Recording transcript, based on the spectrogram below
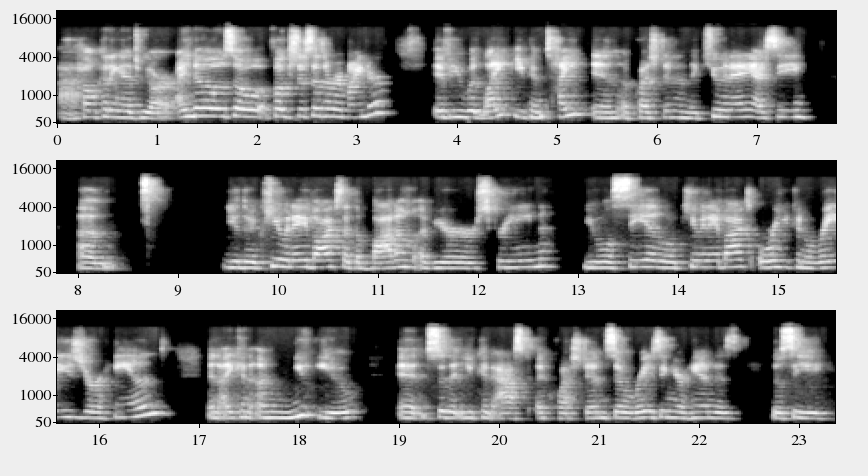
how cutting edge we are. I know. So, folks, just as a reminder, if you would like, you can type in a question in the Q and A. I see um, you the Q and A box at the bottom of your screen you will see a little Q&A box or you can raise your hand and I can unmute you and so that you can ask a question. So raising your hand is you'll see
